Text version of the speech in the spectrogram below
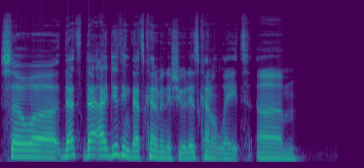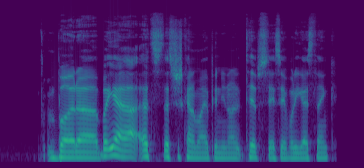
So uh, that's that. I do think that's kind of an issue. It is kind of late. Um, but uh, but yeah, that's that's just kind of my opinion on it. Tips, stay safe. What do you guys think?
